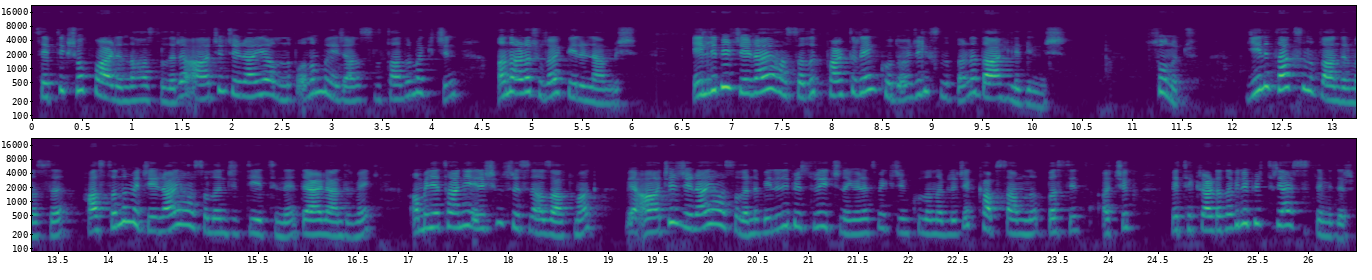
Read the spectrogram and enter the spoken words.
septik şok varlığında hastaları acil cerrahi alınıp alınmayacağını sınıflandırmak için ana araç olarak belirlenmiş. 51 cerrahi hastalık farklı renk kodu öncelik sınıflarına dahil edilmiş. Sonuç Yeni tak sınıflandırması, hastanın ve cerrahi hastalığın ciddiyetini değerlendirmek, ameliyathaneye erişim süresini azaltmak ve acil cerrahi hastalarını belirli bir süre içinde yönetmek için kullanılabilecek kapsamlı, basit, açık ve tekrarlanabilir bir triyaj sistemidir.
